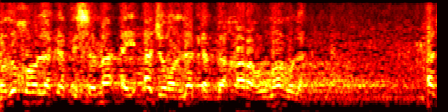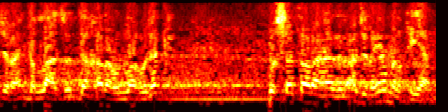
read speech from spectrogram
وذخر لك في السماء أي أجر لك ادخره الله لك. أجر عند الله عز وجل الله لك وسترى هذا الأجر يوم القيامة.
